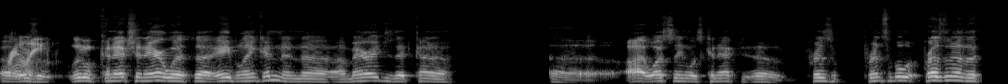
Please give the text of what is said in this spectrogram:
really? There's a little connection there with Abe Lincoln and a marriage that kind of uh, Iowa Wesleyan was connected pres- principal, president of the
